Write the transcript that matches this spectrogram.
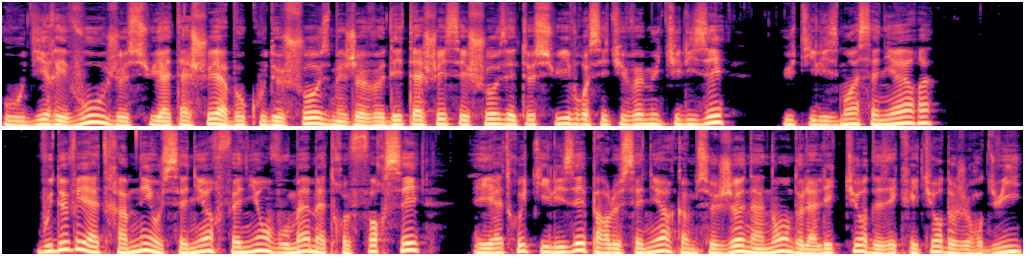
Ou direz-vous Je suis attaché à beaucoup de choses mais je veux détacher ces choses et te suivre si tu veux m'utiliser. Utilise-moi Seigneur vous devez être amené au Seigneur feignant vous-même être forcé et être utilisé par le Seigneur comme ce jeune anon de la lecture des Écritures d'aujourd'hui.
